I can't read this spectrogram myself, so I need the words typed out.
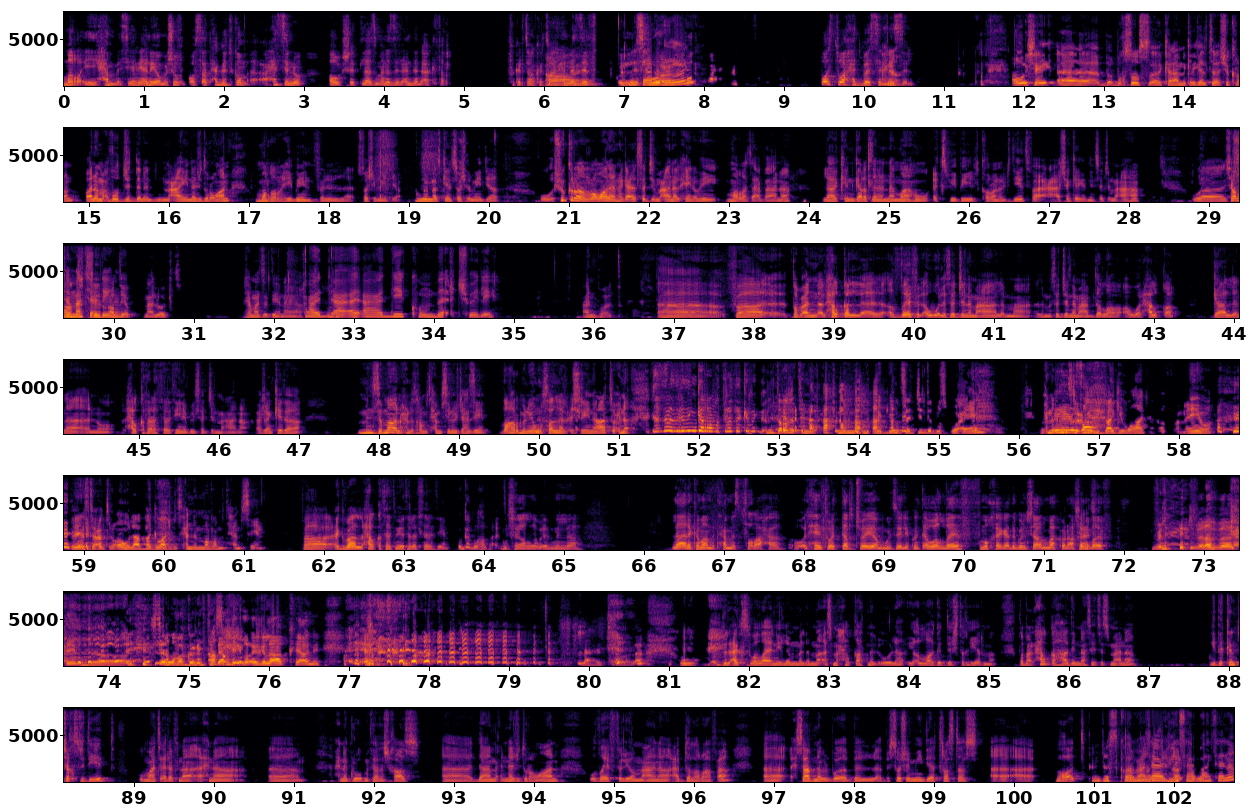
مرة يحمس. يعني. أنا يوم أشوف ال post ات حقتكم أحس إنه oh shit لازم أنزل عندنا أكثر. في كرتون كرتون آه، إحنا ننزل. في كل أسبوع؟ post واحد بس. post واحد بس إحنا- ننزل. أول شيء آه، بخصوص كلامك اللي قلته شكرا. وأنا محظوظ جدا إن معاي نجد روان مرة رهيبين في ال social media. هم اللي ماسكين ال social media. وشكرا روان إنها قاعدة تسجل معانا الحين وهي مرة تعبانة. لكن قالت لنا انه ما هو XBB الكورونا الجديد فعشان كذا قاعدين نسجل معاها. وان شاء الله تصير تعدينا. أطيب مع الوقت. عشان ما تعدينا يا أعد- أع- أعديكم virtually عن بعد. آه فطبعا الحلقة ال- الضيف الأول اللي سجلنا معاه لما لما سجلنا مع عبد الله أول حلقة قال لنا إنه الحلقة 33 يبي يسجل معانا. عشان كذا من زمان وإحنا ترى متحمسين وجاهزين. ظهر من يوم وصلنا العشرينات وإحنا يا 33 قربت 33 لدرجة انه كنا متفقين نسجل قبل أسبوعين. وإحنا أيوة مستوعبين. باقي واجد أصلا. أيوه. بعدين استوعبت انه أوه لا باقي واجد بس إحنا مرة متحمسين. فعقبال الحلقة 333 وقبلها بعد. إن شاء الله بإذن الله. لا أنا كمان متحمس بصراحة. والحين توترت شوية يوم قلت لي كنت أول ضيف في مخي قاعد أقول إن شاء الله ما أكون آخر. ضيف. في ال 33 إن شاء الله ما أكون افتتاحي وإغلاق يعني. لا إن شاء الله لا. بالعكس والله يعني لما لما أسمع حلقاتنا الأولى يا الله قديش تغيرنا. طبعا الحلقة هذه الناس اللي تسمعنا إذا كنت شخص جديد وما تعرفنا إحنا آه إحنا group من ثلاث أشخاص آه دا مع نجد وروان وضيف اليوم معنا عبد الله رافعه آه حسابنا بال social media تراستس بود underscore. ما تعرف حساباتنا.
